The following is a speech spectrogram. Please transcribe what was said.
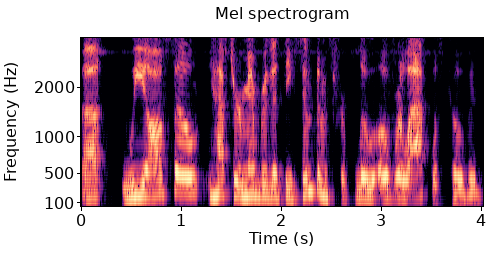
Uh, we also have to remember that the symptoms for flu overlap with COVID.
